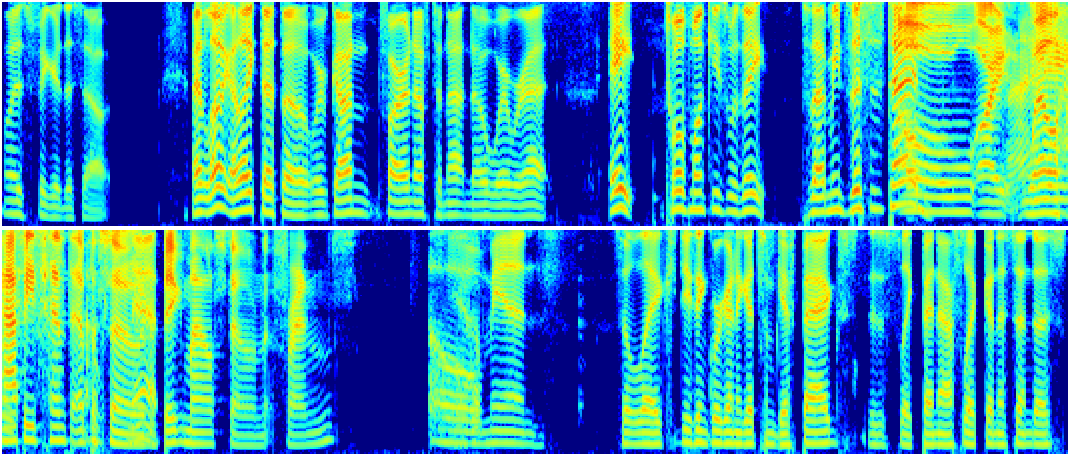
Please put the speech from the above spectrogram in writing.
Let's figure this out. I like. I like that though. We've gone far enough to not know where we're at. Eight. Twelve monkeys was eight. So that means this is ten. Oh, all right. Well, happy tenth oh, episode. snap. Big milestone, friends. Oh, Yep. man. So like, do you think we're gonna get some gift bags? Is like Ben Affleck gonna send us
